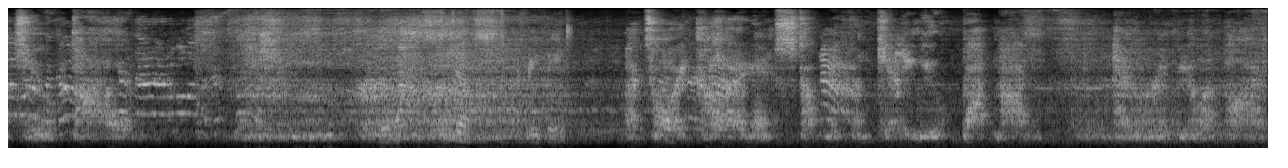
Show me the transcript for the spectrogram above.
Will hunt you down. That's just creepy. A toy collar won't stop me from killing you, Batman. I'll rip you apart,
